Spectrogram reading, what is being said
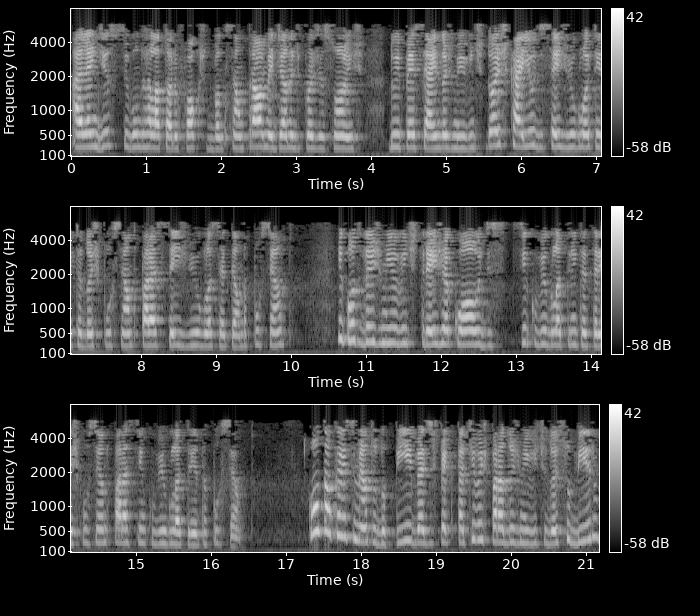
Além disso, segundo o relatório Focus do Banco Central, a mediana de projeções do IPCA em 2022 caiu de 6,82% para 6,70%, enquanto 2023 recuou de 5,33% para 5,30%. Quanto ao crescimento do PIB, as expectativas para 2022 subiram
